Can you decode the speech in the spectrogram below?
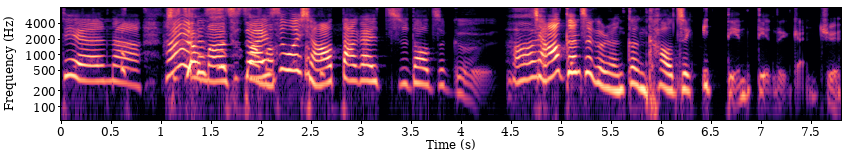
天哪，是是这样吗？是这样吗我还是？会想要大概知道这个，啊，想要跟这个人更靠近一点点的感觉。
